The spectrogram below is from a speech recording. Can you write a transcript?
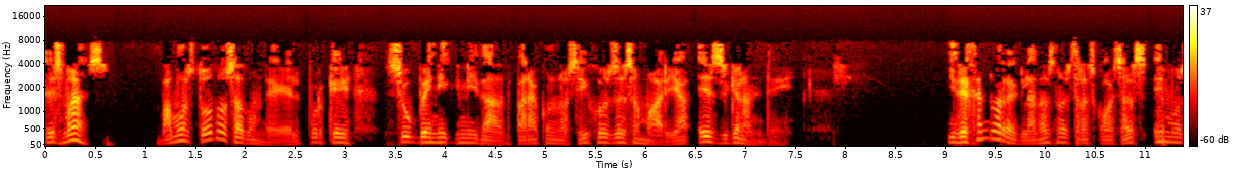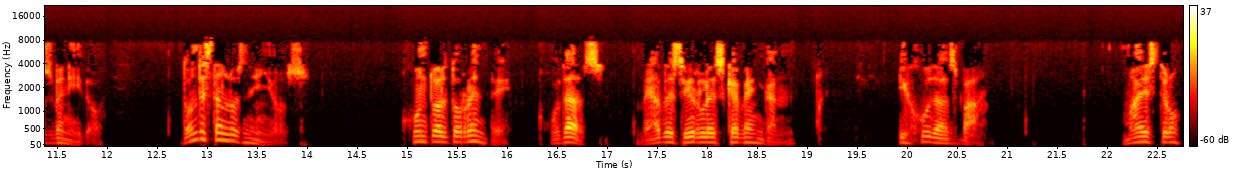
Es más, vamos todos a donde él, porque su benignidad para con los hijos de Samaria es grande. Y dejando arregladas nuestras cosas, hemos venido. ¿Dónde están los niños? Junto al torrente. Judas, ve a decirles que vengan. Y Judas va. Maestro,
